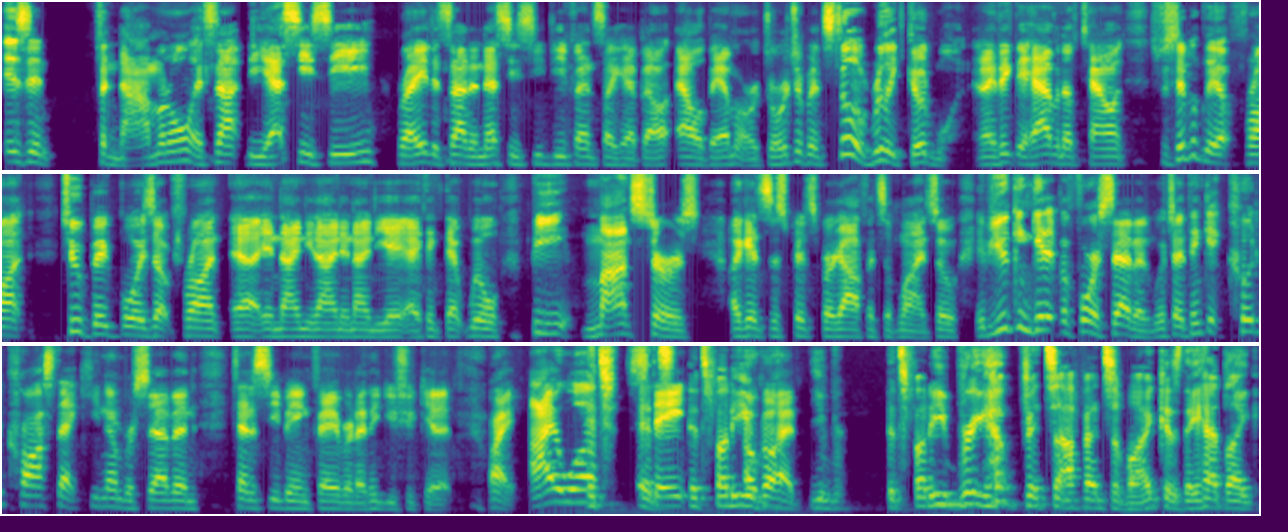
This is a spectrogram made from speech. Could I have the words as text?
isn't phenomenal. It's not the SEC, right? It's not an SEC defense like Alabama or Georgia, but it's still a really good one. And I think they have enough talent, specifically up front, two big boys up front uh, in 99 and 98. I think that will be monsters against this Pittsburgh offensive line. So if you can get it before seven, which I think it could cross that key number seven, Tennessee being favored, I think you should get it. All right, Iowa it's, State. It's, it's funny. Oh, go ahead. You, it's funny you bring up Pitt's offensive line because they had like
